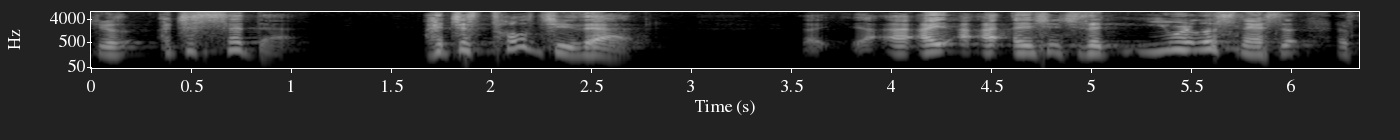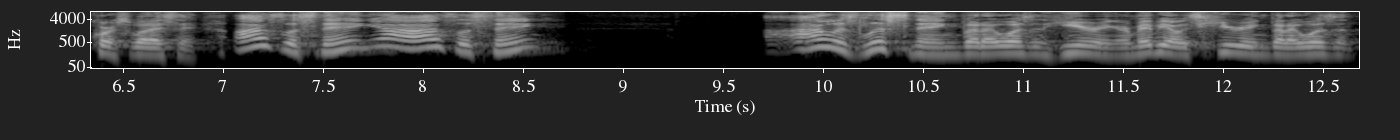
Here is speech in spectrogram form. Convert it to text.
She goes, I just said that. I just told you that. I, I, I, she said, You weren't listening. I said, Of course, what I say? I was listening. Yeah, I was listening. I was listening, but I wasn't hearing. Or maybe I was hearing, but I wasn't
